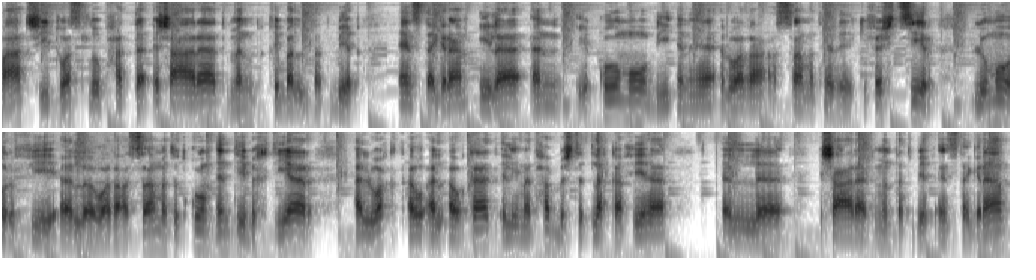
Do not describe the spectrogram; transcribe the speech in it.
ما عادش يتوصلوا بحتى إشعارات من قبل تطبيق إنستغرام إلى أن يقوموا بإنهاء الوضع الصامت هذا كيفاش تصير الأمور في الوضع الصامت؟ تقوم أنت باختيار الوقت أو الأوقات اللي ما تحبش تتلقى فيها الاشعارات من تطبيق إنستغرام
